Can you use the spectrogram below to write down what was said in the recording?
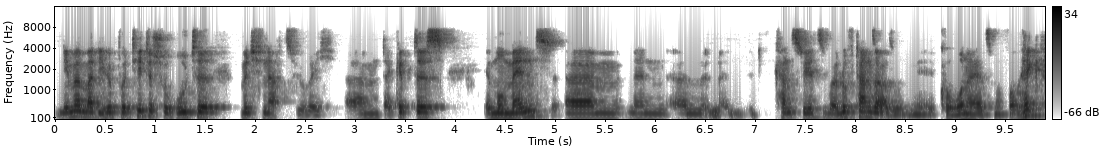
nehmen wir mal die hypothetische Route München nach Zürich. Ähm, da gibt es im Moment ähm, einen, einen, kannst du jetzt über Lufthansa, also nee, Corona jetzt mal vorweg,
